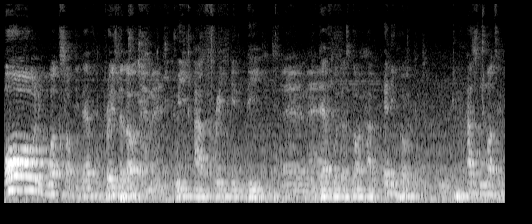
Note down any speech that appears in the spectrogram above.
All the works of the devil. Praise the Lord. Amen. We are free indeed. The devil does not have any hold. Mm. It has nothing.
